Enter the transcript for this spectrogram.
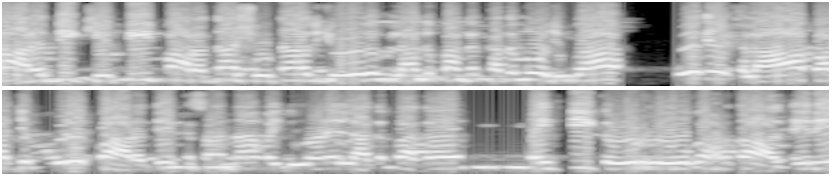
ਭਾਰਤ ਦੀ ਖੇਤੀ, ਭਾਰਤ ਦਾ ਛੋਟਾ ਉਦਯੋਗ ਲਗਭਗ ਖਤਮ ਹੋ ਜਾਊਗਾ, ਉਹਦੇ ਖਿਲਾਫ ਅੱਜ ਪੂਰੇ ਭਾਰਤ ਦੇ ਕਿਸਾਨਾਂ ਮਜ਼ਦੂਰਾਂ ਨੇ ਲਗਭਗ 35 ਕਰੋੜ ਲੋਕ ਹੜਤਾਲ ਤੇ ਨੇ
